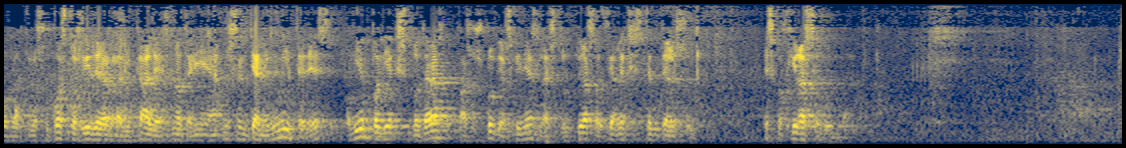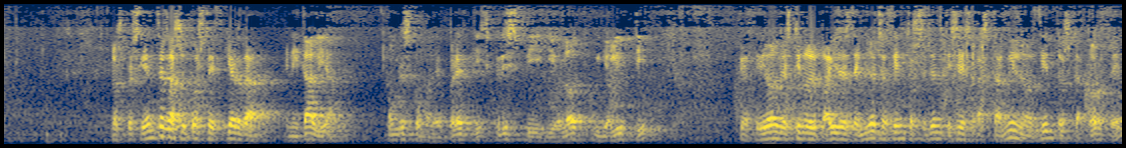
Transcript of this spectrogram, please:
por la que los supuestos líderes radicales no, tenían, no sentían ningún interés, o bien podía explotar para sus propios fines la estructura social existente del sur. Escogió la segunda. Los presidentes de la supuesta izquierda en Italia, hombres como De Pretis, Crispi y Olot- y Olitti, que decidieron el destino del país desde 1876 hasta 1914,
